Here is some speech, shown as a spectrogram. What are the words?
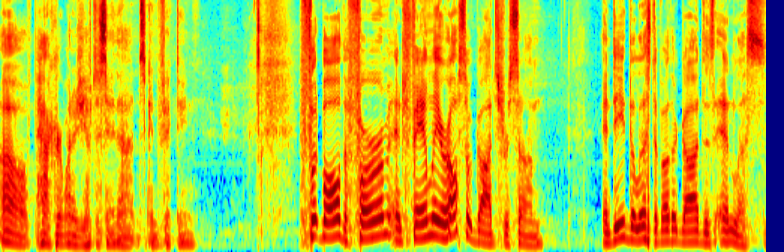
oh, Packer, why did you have to say that? It's convicting. Football, the firm, and family are also gods for some. Indeed, the list of other gods is endless.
